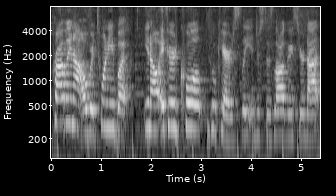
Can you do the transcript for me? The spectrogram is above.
Probably not over 20, but you know, if you're cool, who cares? Just as long as you're not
